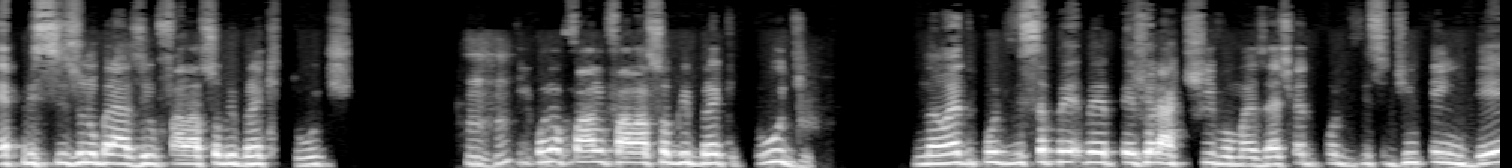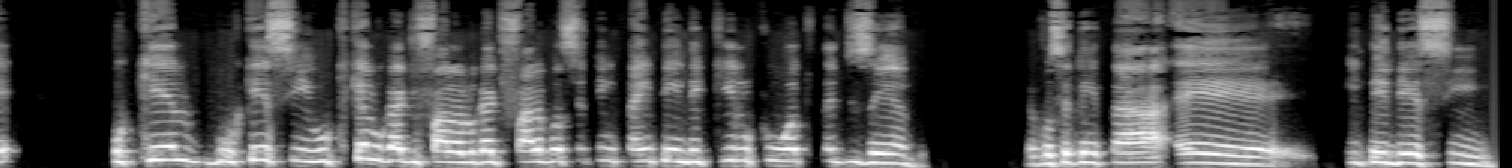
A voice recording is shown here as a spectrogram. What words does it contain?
é preciso no Brasil falar sobre branquitude. Uhum. E quando eu falo falar sobre branquitude, não é do ponto de vista pejorativo, mas acho que é do ponto de vista de entender porque, porque assim, o que é lugar de fala? Lugar de fala é você tentar entender aquilo que o outro está dizendo. É você tentar é, entender assim,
